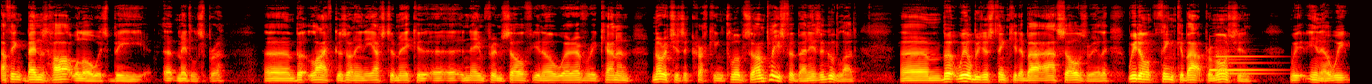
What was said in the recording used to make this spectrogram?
I think Ben's heart will always be at Middlesbrough. Um, but life goes on, and he has to make a, a, name for himself, you know, wherever he can. And Norwich is a cracking club, so I'm pleased for Ben. He's a good lad. Um, but we'll be just thinking about ourselves, really. We don't think about promotion. We, you know, we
